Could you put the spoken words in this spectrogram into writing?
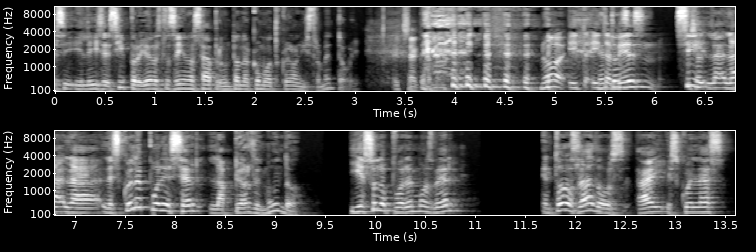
sí. y le dice, sí, pero yo tres años no estaba preguntando cómo tocar un instrumento, güey. Exactamente. no, y, y Entonces, también. sí, o sea, la, la, la, la escuela puede ser la peor del mundo. Y eso lo podemos ver en todos lados. Hay escuelas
